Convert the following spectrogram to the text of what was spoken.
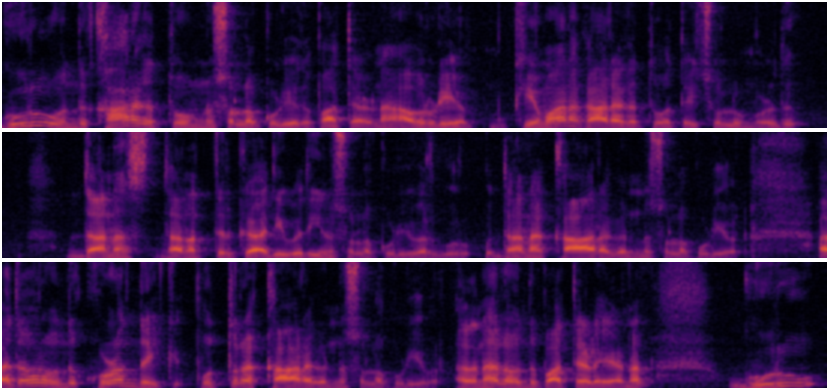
குரு வந்து காரகத்துவம்னு சொல்லக்கூடியது பார்த்தோன்னா அவருடைய முக்கியமான காரகத்துவத்தை சொல்லும் பொழுது தனஸ் தனத்திற்கு அதிபதின்னு சொல்லக்கூடியவர் குரு. தன காரகன்னு சொல்லக்கூடியவர். அது தவிர வந்து குழந்தைக்கு புத்திர காரகன்னு சொல்லக்கூடியவர். அதனால் வந்து பார்த்தேலையானால் குரு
